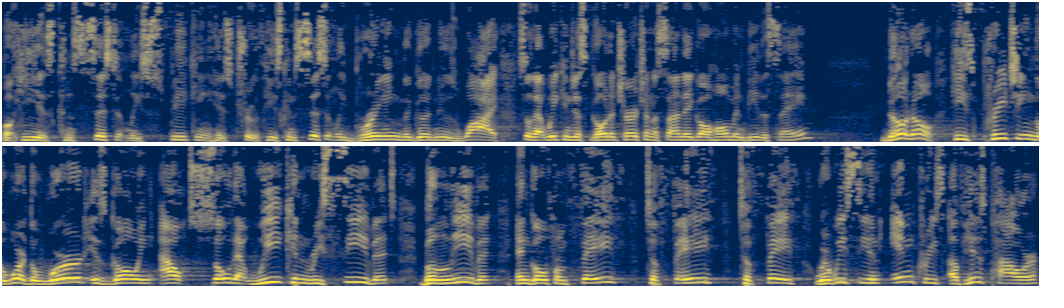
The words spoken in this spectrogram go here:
but he is consistently speaking his truth. He's consistently bringing the good news. Why? So that we can just go to church on a Sunday, go home and be the same? No, no. He's preaching the word. The word is going out so that we can receive it, believe it, and go from faith to faith to faith where we see an increase of his power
